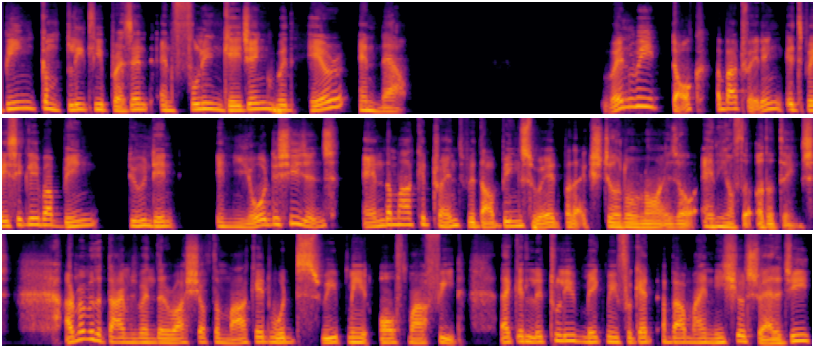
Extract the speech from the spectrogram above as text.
being completely present and fully engaging with here and now. When we talk about trading, it's basically about being tuned in in your decisions and the market trends without being swayed by the external noise or any of the other things. I remember the times when the rush of the market would sweep me off my feet. Like it literally make me forget about my initial strategy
